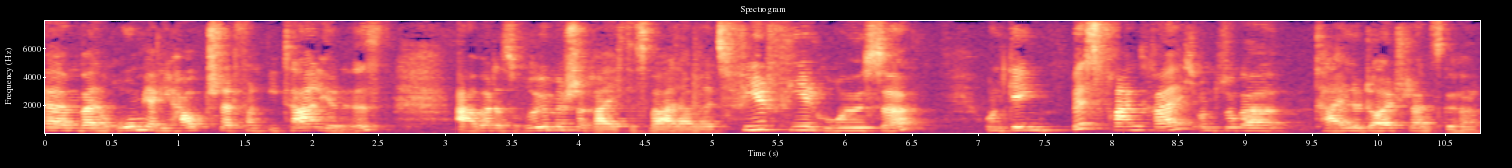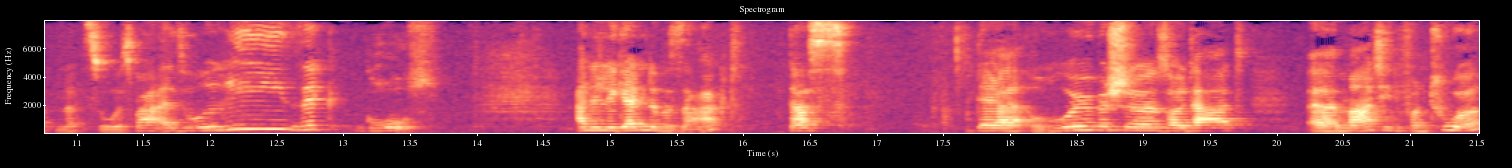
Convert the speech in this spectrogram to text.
ähm, weil Rom ja die Hauptstadt von Italien ist. Aber das Römische Reich, das war damals viel, viel größer und ging bis Frankreich und sogar Teile Deutschlands gehörten dazu. Es war also riesig groß. Eine Legende besagt, dass der römische Soldat äh, Martin von Tours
